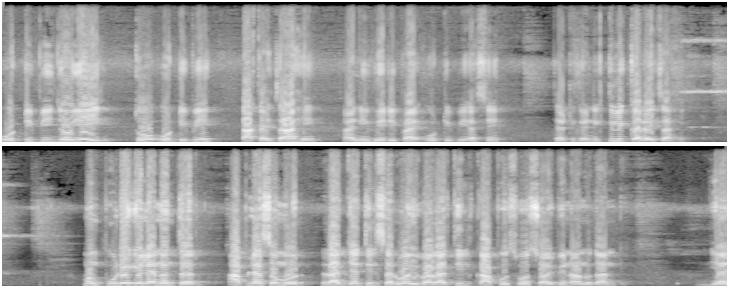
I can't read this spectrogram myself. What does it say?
ओ टी पी जो येईल तो ओ टी पी टाकायचा आहे आणि व्हेरीफाय ओ टी पी असे त्या ठिकाणी क्लिक करायचं आहे. मग पुढे गेल्यानंतर आपल्यासमोर राज्यातील सर्व विभागातील कापूस व सोयाबीन अनुदान या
